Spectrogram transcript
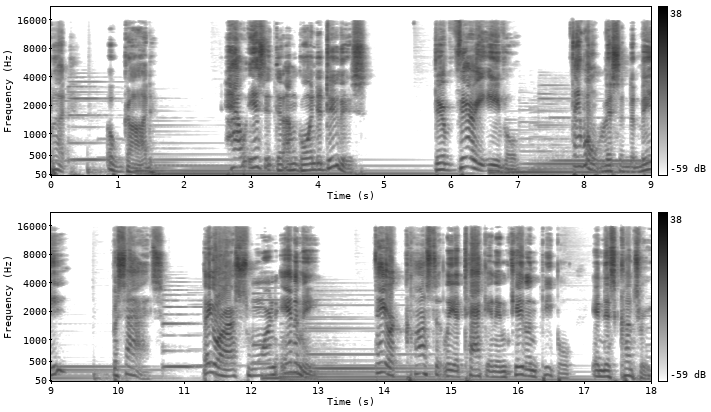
But, oh God, how is it that I'm going to do this? They're very evil. They won't listen to me. Besides, they are our sworn enemy. They are constantly attacking and killing people in this country.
